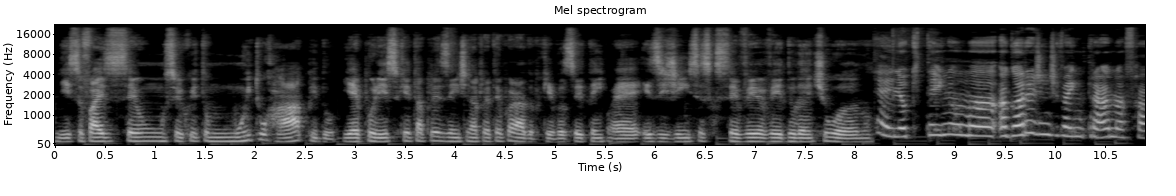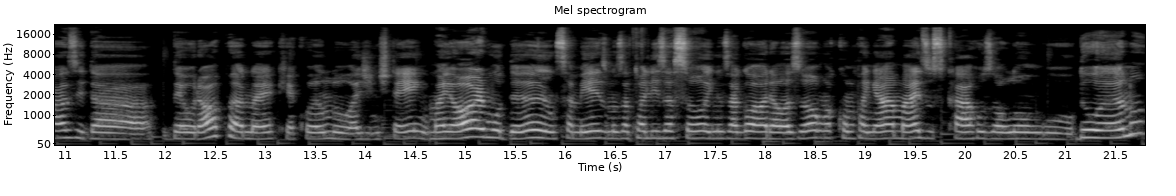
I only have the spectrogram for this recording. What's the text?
E isso faz ser um circuito muito rápido. E é por isso que ele tá presente na pré-temporada. Porque você tem é, exigências que você vê, vê durante o ano. É, ele é o que tem uma. Agora a gente vai entrar na fase da, da Europa, né? Que é quando a gente tem maior mudança mesmo, as atualizações agora elas vão acompanhar mais os carros ao longo do ano.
